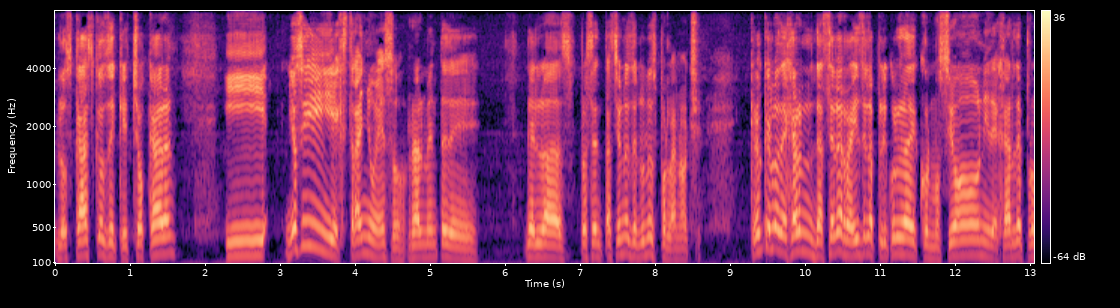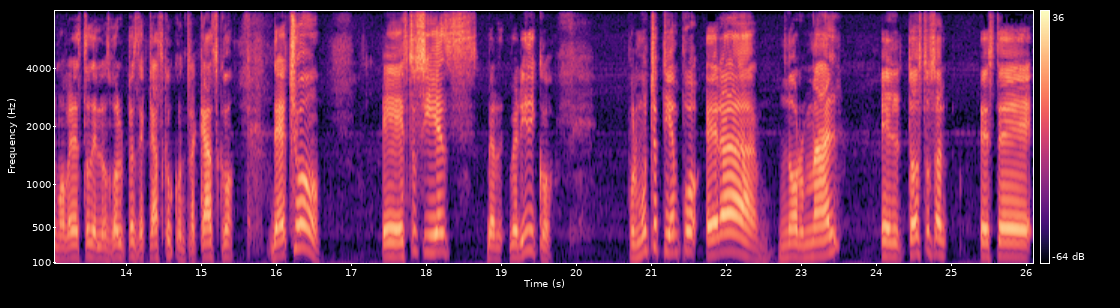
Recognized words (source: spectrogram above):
los cascos, de que chocaran. Y yo sí extraño eso realmente de, las presentaciones de lunes por la noche. Creo que lo dejaron de hacer a raíz de la película de conmoción y dejar de promover esto de los golpes de casco contra casco. De hecho, eh, esto sí es verídico. Por mucho tiempo era normal el, todos estos, este,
